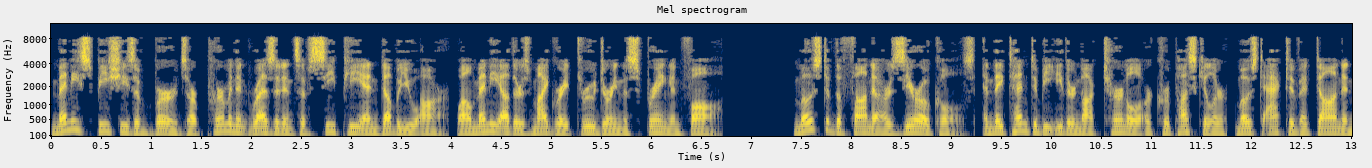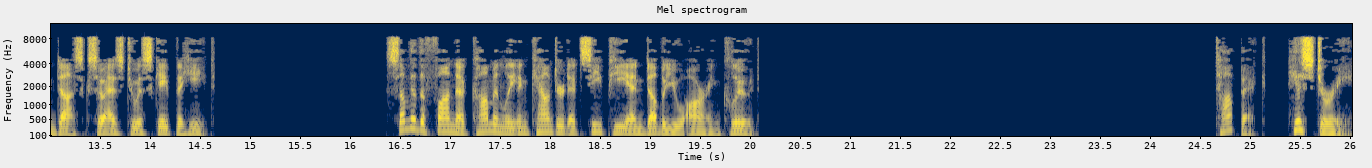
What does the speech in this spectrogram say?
Many species of birds are permanent residents of CPNWR, while many others migrate through during the spring and fall. Most of the fauna are xerocoles, and they tend to be either nocturnal or crepuscular, most active at dawn and dusk so as to escape the heat. Some of the fauna commonly encountered at CPNWR include History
